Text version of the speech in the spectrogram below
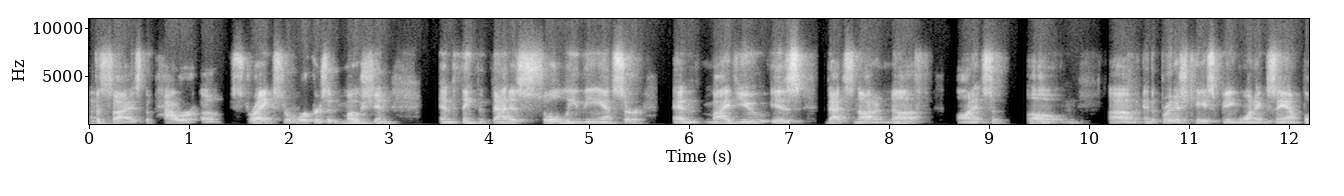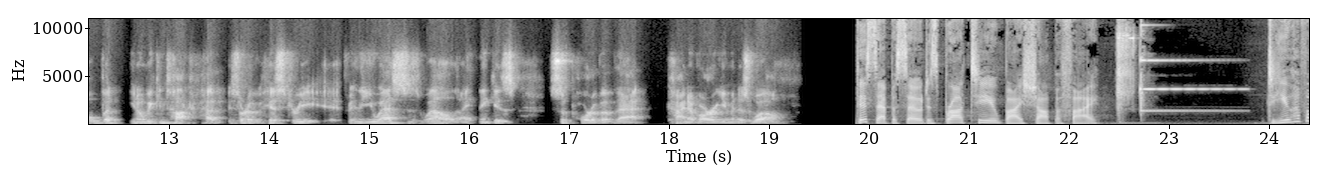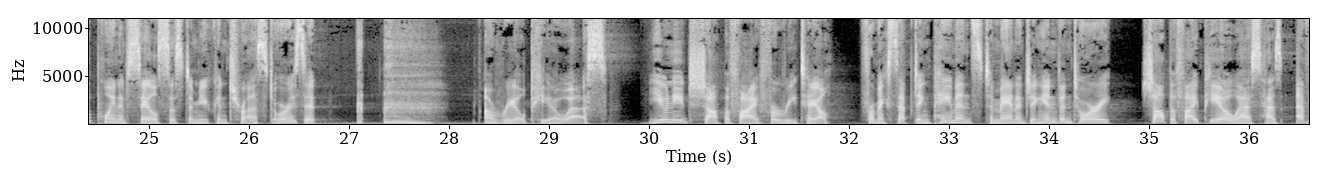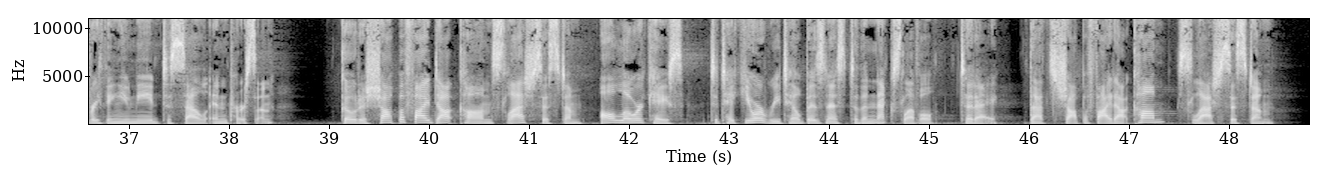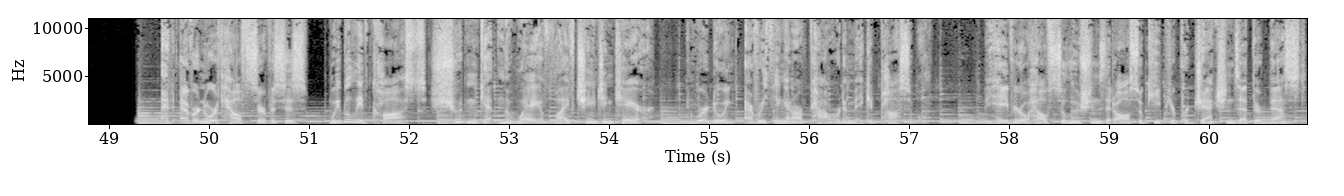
emphasize the power of strikes or workers in motion and think that that is solely the answer. And my view is that's not enough on its own. Um, and the British case being one example, but you know we can talk about sort of history in the U.S. as well that I think is supportive of that kind of argument as well. This episode is brought to you by Shopify. Do you have a point of sale system you can trust, or is it a real POS. You need Shopify for retail. From accepting payments to managing inventory, Shopify POS has everything you need to sell in person. Go to shopify.com/system all lowercase to take your retail business to the next level today. That's shopify.com/system. At Evernorth Health Services, we believe costs shouldn't get in the way of life-changing care, and we're doing everything in our power to make it possible Behavioral health solutions that also keep your projections at their best?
